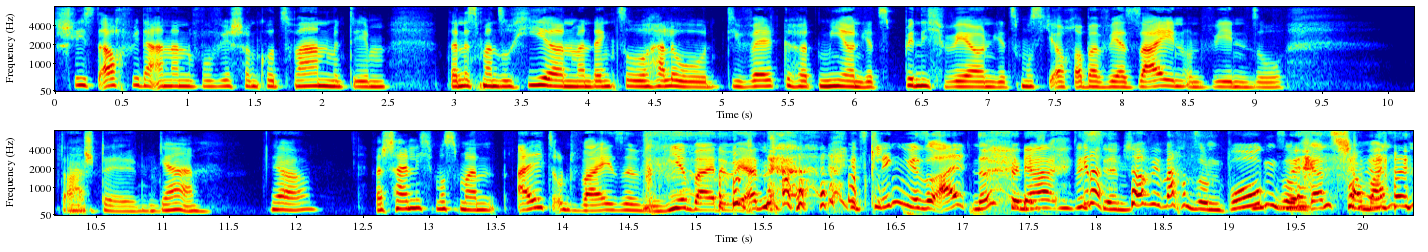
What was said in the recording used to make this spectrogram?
schließt auch wieder an, wo wir schon kurz waren, mit dem, dann ist man so hier und man denkt so, hallo, die Welt gehört mir und jetzt bin ich wer und jetzt muss ich auch aber wer sein und wen so darstellen. Ja. Ja. Wahrscheinlich muss man alt und weise, wie wir beide werden. Jetzt klingen wir so alt, ne? Find ja, ein bisschen. Genau. Schau, wir machen so einen Bogen, so einen ganz charmanten.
